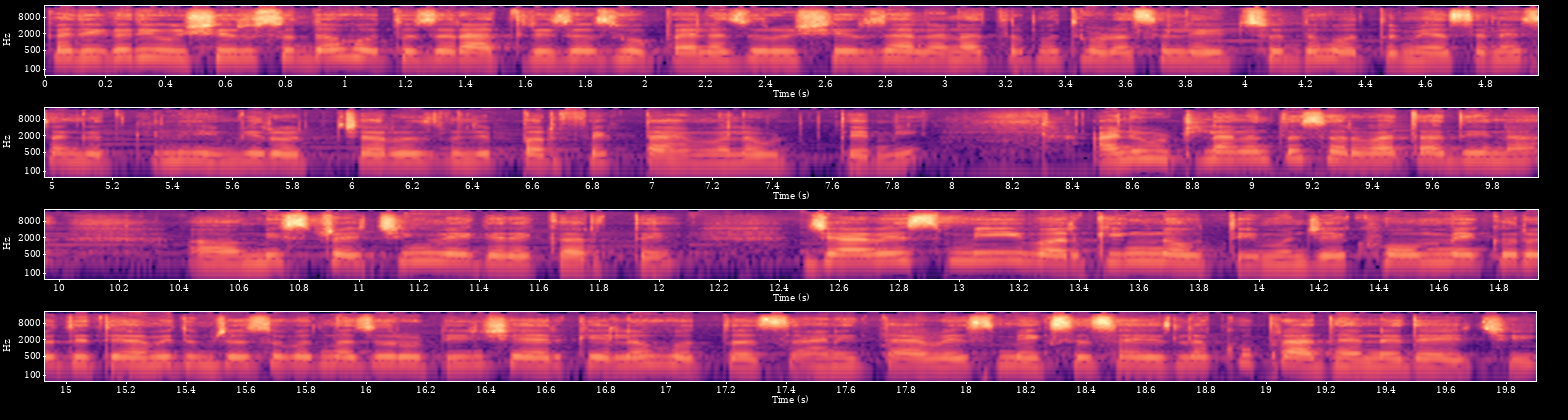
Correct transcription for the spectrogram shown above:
कधी कधी उशीरसुद्धा होतो. जर रात्री जर झोपायला जर उशीर झाला ना तर मग थोडंसं लेटसुद्धा होतो. मी असं नाही सांगत की नेहमी रोजच्या रोज म्हणजे परफेक्ट टायमाला उठते मी. आणि उठल्यानंतर सर्वात आधी ना मी स्ट्रेचिंग वगैरे करते. ज्यावेळेस मी वर्किंग नव्हती म्हणजे एक होम मेकर होते तेव्हा मी तुमच्यासोबत माझं रुटीन शेअर केलं होतंच. आणि त्यावेळेस मी एक्सरसाइजला खूप प्राधान्य द्यायची.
